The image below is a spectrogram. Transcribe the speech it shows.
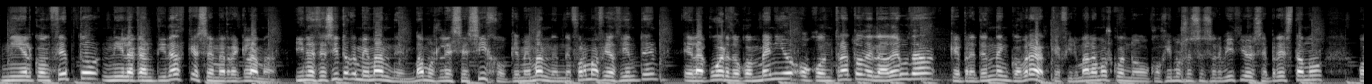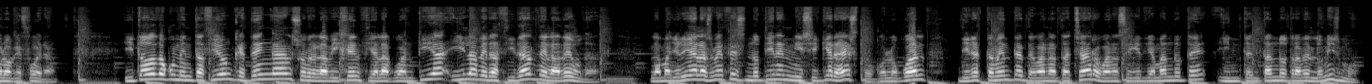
ni el concepto ni la cantidad que se me reclama. Y necesito que me manden, vamos, les exijo que me manden de forma fehaciente el acuerdo, convenio o contrato de la deuda que pretenden cobrar, que firmáramos cuando cogimos ese servicio, ese préstamo o lo que fuera. Y toda documentación que tengan sobre la vigencia, la cuantía y la veracidad de la deuda. La mayoría de las veces no tienen ni siquiera esto, con lo cual directamente te van a tachar o van a seguir llamándote intentando otra vez lo mismo.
